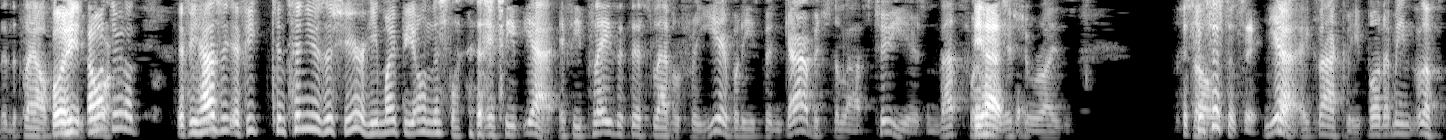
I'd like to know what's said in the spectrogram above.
In the playoff. Well, he, what, dude? If he has, if he continues this year, he might be on this list. if he yeah, if he plays at this level for a year, but he's been garbage the last two years, and that's where He the has issue arises. It's So- consistency. Yeah, exactly. But I mean, look,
